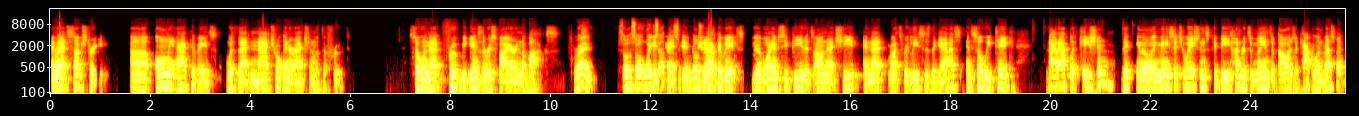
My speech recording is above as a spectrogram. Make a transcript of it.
and right. that substrate uh, only activates with that natural interaction with the fruit. So when that fruit begins to respire in the box, right. So so it wakes it, up basically it, and goes. It activates the one MCP that's on that sheet, and that releases the gas. And so we take that application that you know in many situations could be hundreds of millions of dollars of capital investment.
